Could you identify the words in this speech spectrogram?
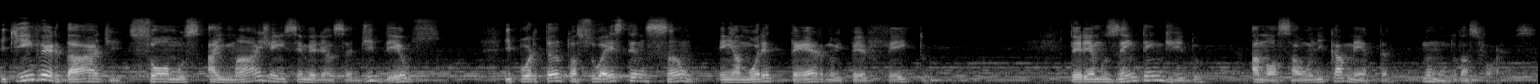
e que em verdade somos a imagem e semelhança de Deus e, portanto, a sua extensão em amor eterno e perfeito, teremos entendido a nossa única meta no mundo das formas.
